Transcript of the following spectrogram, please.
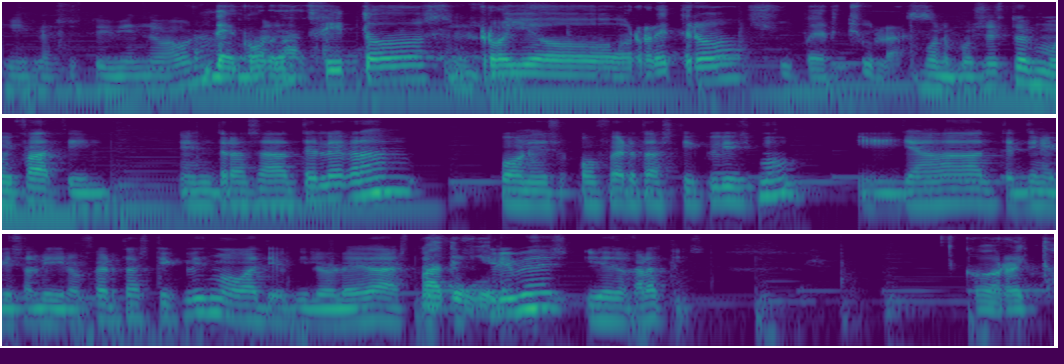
Y las estoy viendo ahora. De cordancitos, rollo retro, súper chulas. Bueno, pues esto es muy fácil. Entras a Telegram, pones ofertas ciclismo y ya te tiene que salir ofertas ciclismo, vatio kilo. Le das, te suscribes y es gratis. Correcto.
